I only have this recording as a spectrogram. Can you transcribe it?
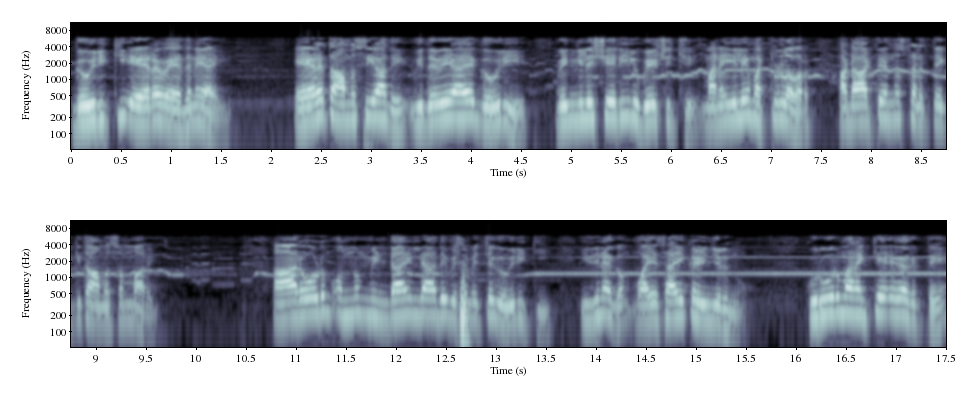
ഗൗരിക്ക് ഏറെ വേദനയായി. ഏറെ താമസിയാതെ വിധവയായ ഗൗരിയെ വെങ്ങിലശ്ശേരിയിൽ ഉപേക്ഷിച്ച് മനയിലെ മറ്റുള്ളവർ അടാട്ട് എന്ന സ്ഥലത്തേക്ക് താമസം മാറി. ആരോടും ഒന്നും മിണ്ടാനില്ലാതെ വിഷമിച്ച ഗൗരിക്ക് ഇതിനകം വയസ്സായി കഴിഞ്ഞിരുന്നു. കുറൂർ മനയ്ക്കകത്തെ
